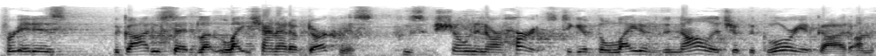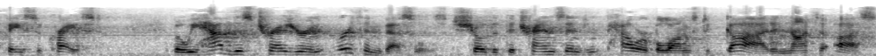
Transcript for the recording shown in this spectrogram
For it is the God who said, Let light shine out of darkness, who's shown in our hearts to give the light of the knowledge of the glory of God on the face of Christ. But we have this treasure in earthen vessels to show that the transcendent power belongs to God and not to us.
